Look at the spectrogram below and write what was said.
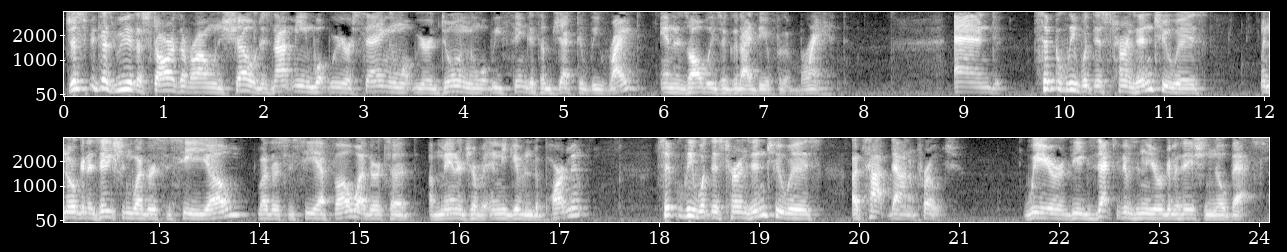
just because we are the stars of our own show does not mean what we are saying and what we are doing and what we think is objectively right and is always a good idea for the brand. And typically, what this turns into is an organization, whether it's a CEO, whether it's a CFO, whether it's a, a manager of any given department, Typically, what this turns into is a top down approach where the executives in the organization know best.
